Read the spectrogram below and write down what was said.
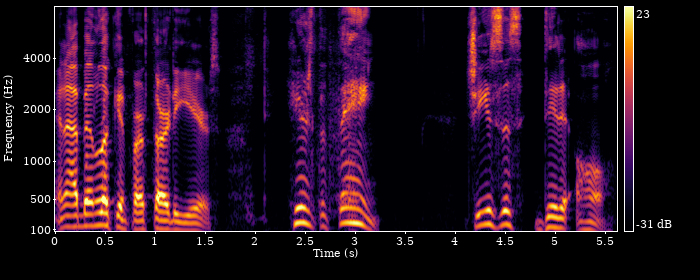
and I've been looking for 30 years. Here's the thing Jesus did it all.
